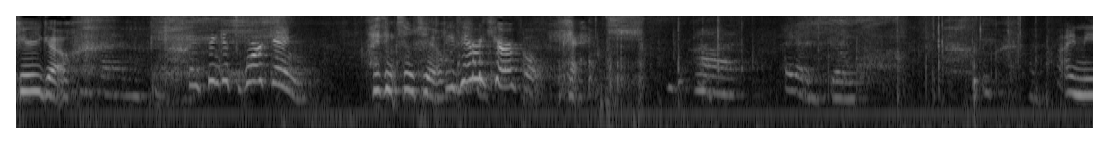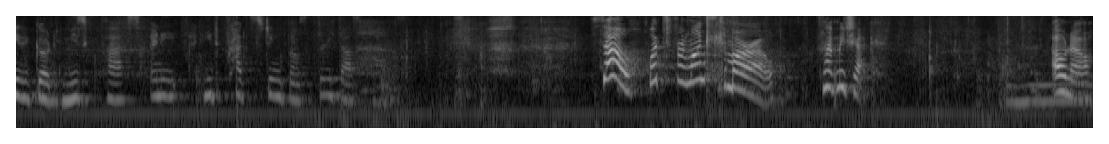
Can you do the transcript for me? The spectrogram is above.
Here you go. I think it's working. I think so too. Be very careful. Okay. Ah, I gotta go. I need to go to music class. I need I need to practice Jingle Bells 3,000 times. So, what's for lunch tomorrow? Let me check. Oh no.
